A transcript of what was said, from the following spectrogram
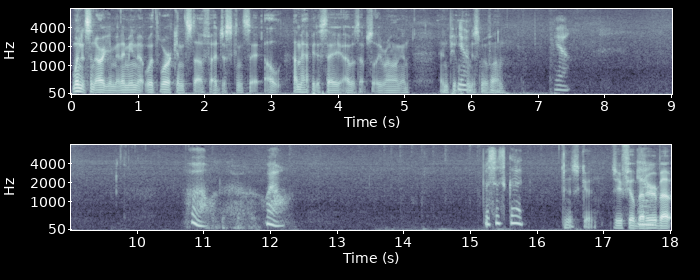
When it's an argument, I mean, with work and stuff, I just can say, I'll, I'm happy to say I was absolutely wrong, and and people Yeah. can just move on. Yeah. Oh, well. This is good. It is good. Do you feel better Yeah. about?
